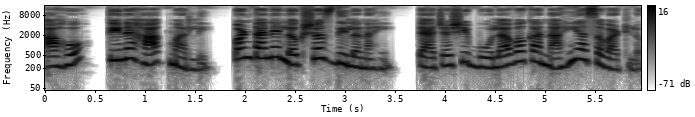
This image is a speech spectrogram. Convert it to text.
आहो तिने हाक मारली. पण त्याने लक्षच दिलं नाही. त्याच्याशी बोलावं का नाही असं वाटलं.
